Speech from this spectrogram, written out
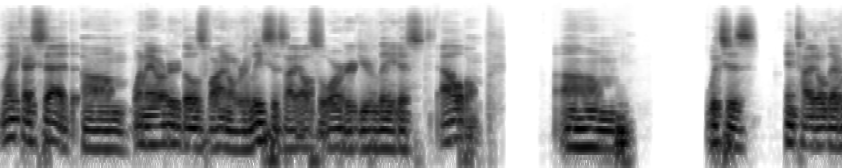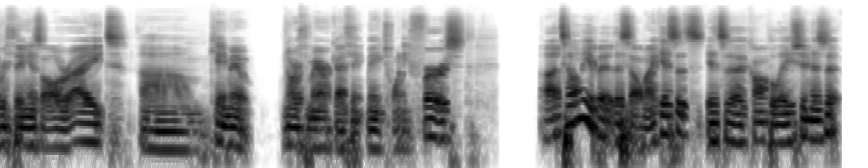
like I said, um, when I ordered those vinyl releases, I also ordered your latest album, um, which is entitled "Everything Is All Right." Um, came out North America, I think, May twenty first. Uh, tell me about this album. I guess it's it's a compilation, is it?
